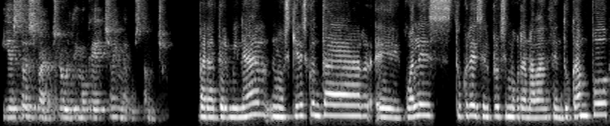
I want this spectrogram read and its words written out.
Y esto es, bueno, es lo último que he hecho y me gusta mucho. Para terminar, ¿nos quieres contar eh, cuál es, tú crees, el próximo gran avance en tu campo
